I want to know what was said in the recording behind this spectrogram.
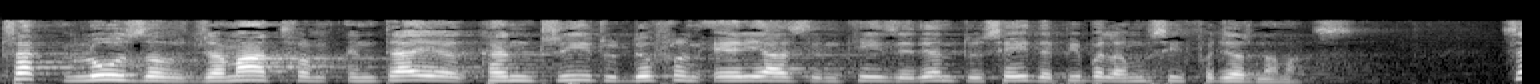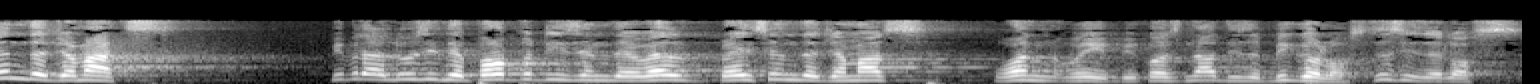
truckloads of Jamaat from entire country to different areas in KZN to say that people are missing Fajr namaz. Send the Jamaats. People are losing their properties and their wealth. Pray send the Jamaats one way because now this is a bigger loss. This is a loss.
